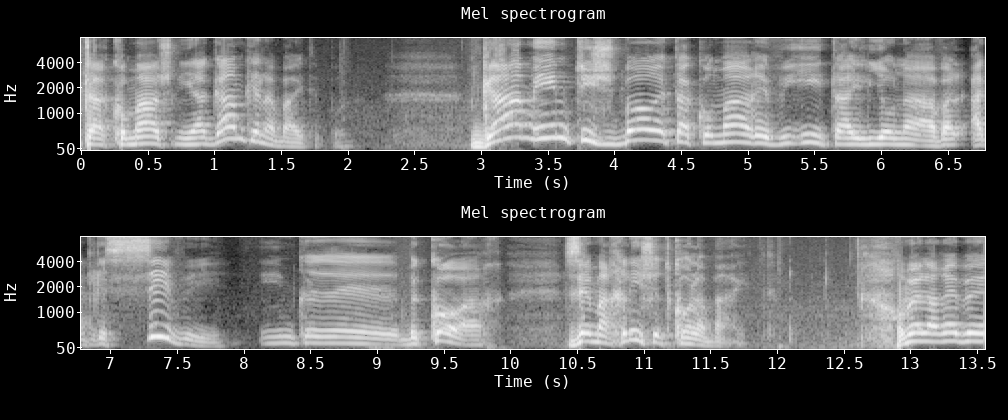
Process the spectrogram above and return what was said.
את הקומה השנייה גם כן הבית ייפול. גם אם תשבור את הקומה הרביעית העליונה, אבל אגרסיבי, עם כזה, בכוח, זה מחליש את כל הבית. אומר לו הרב,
